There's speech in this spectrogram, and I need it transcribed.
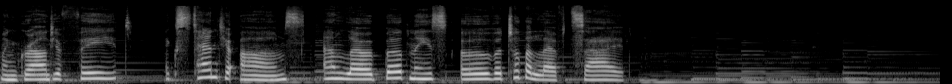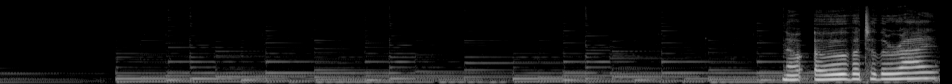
Then ground your feet, extend your arms, and lower both knees over to the left side. Now over to the right.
